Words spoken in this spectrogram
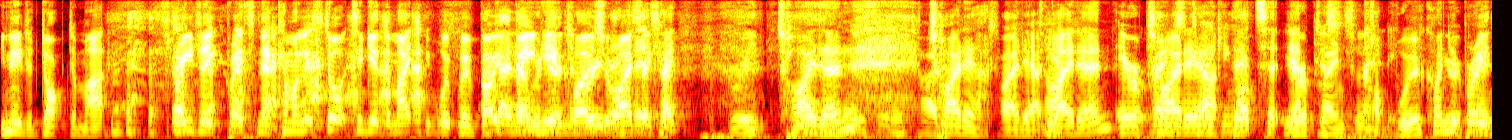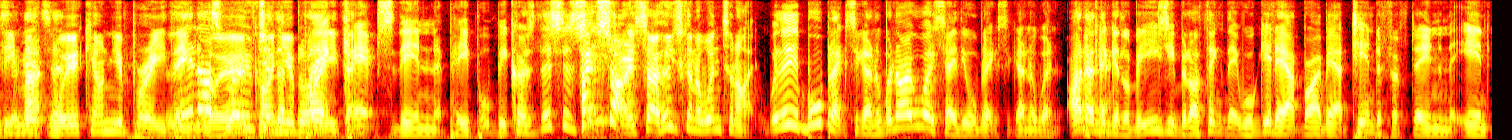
You need a doctor, Martin. Three deep breaths. Now, come on, let's do it together, mate. We- We've both Okay, been we're here. Close your eyes, okay? Breathe. Tied in, tied tied out, Tied out, tied yeah. in, Aeroplanes tied out. That's it. Now, aeroplanes just landing. Work on your breathing, Martin. Work on your breathing. Let us work move to on the your Black breathing. Caps then, people, because this is... Hey, sorry. So, who's going to win tonight? Well, the All Blacks are going to win. I always say the All Blacks are going to win. I don't Okay. think it'll be easy, but I think they will get out by about 10 to 15 in the end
